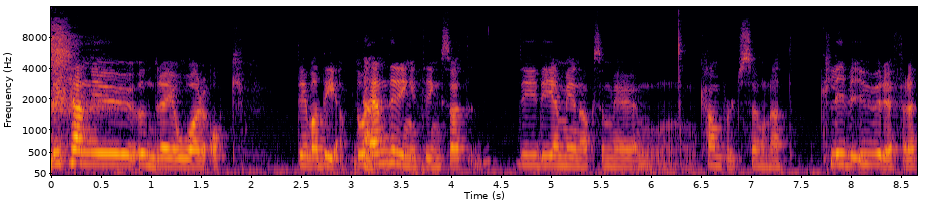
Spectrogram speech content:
Du kan ju undra i år och det var det. Då Ja. händer ingenting. Så att det är det jag menar också med mm, comfort zone. Att kliv ur det för att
